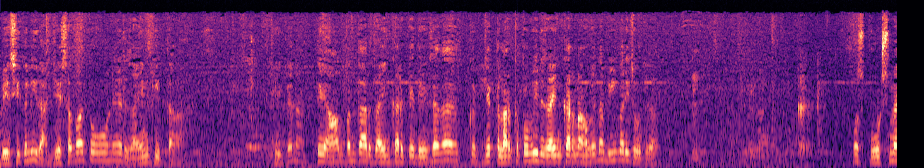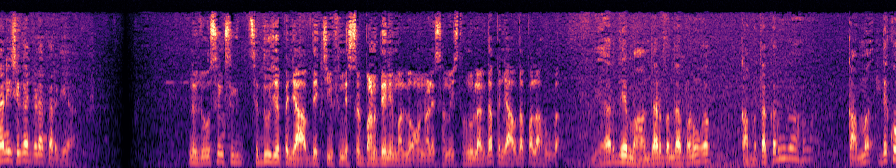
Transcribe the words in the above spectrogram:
ਬੇਸਿਕਲੀ ਰਾਜ ਸਭਾ ਤੋਂ ਉਹਨੇ ਰਿਜ਼ਾਈਨ ਕੀਤਾ। ਠੀਕ ਹੈ ਨਾ? ਤੇ ਆਮ ਬੰਦਾ ਰਿਜ਼ਾਈਨ ਕਰਕੇ ਦੇਖ ਸਕਦਾ ਕ- ਜੇ ਕਲਰਕ ਤੋਂ ਵੀ ਰਿਜ਼ਾਈਨ ਕਰਨਾ ਹੋਵੇ ਤਾਂ 20 ਵਾਰੀ ਸੋਚਦਾ। ਉਹ ਸਪੋਰਟਸਮੈਨ ਹੀ ਸੀਗਾ ਜਿਹੜਾ ਕਰ ਗਿਆ। ਨਵਜੋਤ ਸਿੰਘ ਸਿੱਧੂ ਜੇ ਪੰਜਾਬ ਦੇ ਚੀਫ ਮਿਨਿਸਟਰ ਬਣਦੇ ਨੇ ਮੰਨ ਲਓ ਆਉਣ ਵਾਲੇ ਸਮੇਂ 'ਚ ਤੁਹਾਨੂੰ ਲੱਗਦਾ ਪੰਜਾਬ ਦਾ ਭਲਾ ਹੋਊਗਾ? ਯਾਰ ਜੇ ਇਮਾਨਦਾਰ ਬੰਦਾ ਬਣੂਗਾ ਕੰਮ ਤਾਂ ਕਰੂਗਾ ਉਹ। ਕੰਮ ਦੇਖੋ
